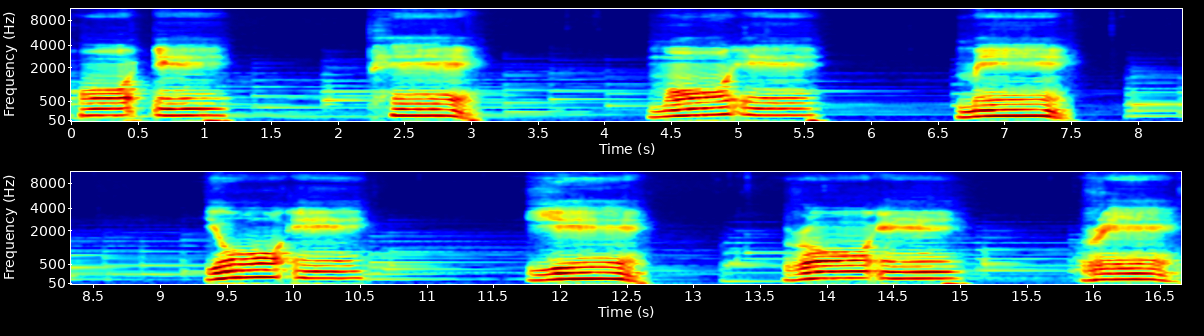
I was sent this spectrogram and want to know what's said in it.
စောအဲဆဲထောအဲထဲထောအဲထဲနောအဲနေဖောအဲဖဲ for a fair for a pair more a me your a yeah ro a re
